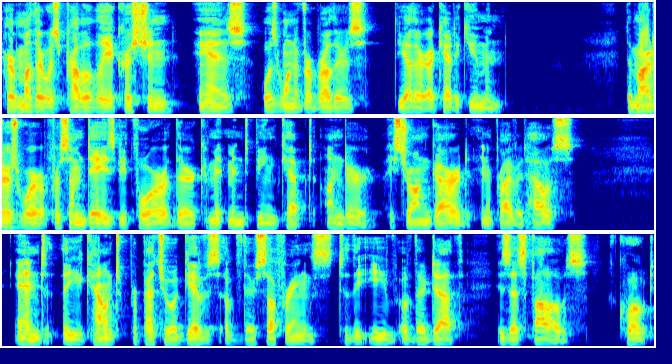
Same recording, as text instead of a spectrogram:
Her mother was probably a Christian, as was one of her brothers, the other a catechumen. The martyrs were for some days before their commitment being kept under a strong guard in a private house, and the account Perpetua gives of their sufferings to the eve of their death is as follows quote,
